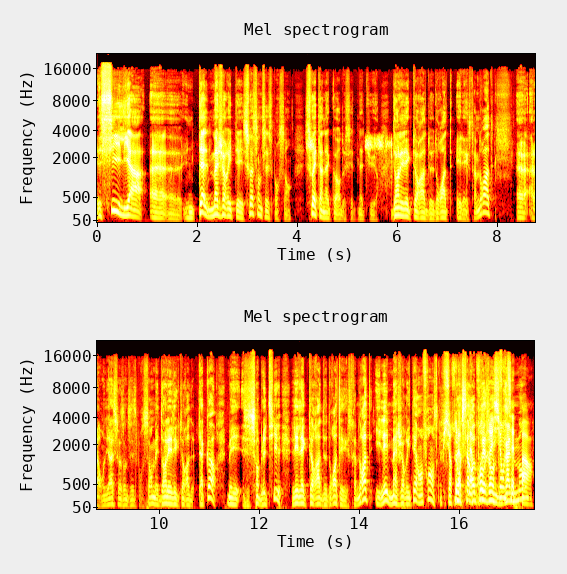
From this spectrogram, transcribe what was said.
s'il y a euh, une telle majorité, 76%, souhaite un accord de cette nature dans l'électorat de droite et l'extrême droite, euh, alors on dirait 76%, mais dans l'électorat d'accord, mais semble-t-il, l'électorat de droite et d'extrême droite, il est majoritaire en France. Et puis surtout, donc, ça représente vraiment... de cette part.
